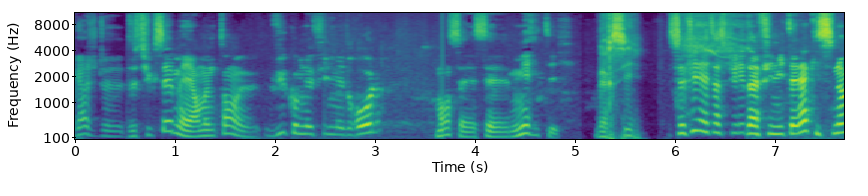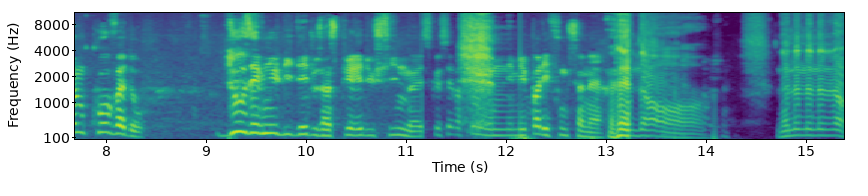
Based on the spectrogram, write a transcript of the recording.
Gage de, de succès, mais en même temps, vu comme le film est drôle, bon, c'est mérité. Merci. Ce film est inspiré d'un film italien qui se nomme Quo Vado. D'où vous est venue l'idée de vous inspirer du film? Est-ce que c'est parce que vous n'aimez pas les fonctionnaires? Non. Non, non, non, non, non.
